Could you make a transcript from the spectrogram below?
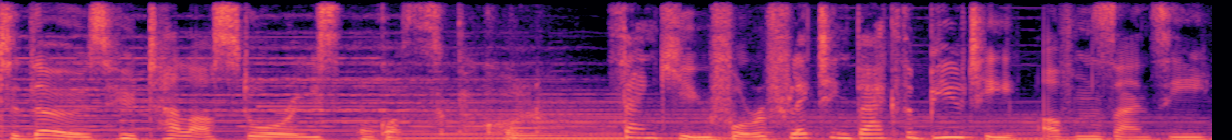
To those who tell our stories, thank you for reflecting back the beauty of Mzansi.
